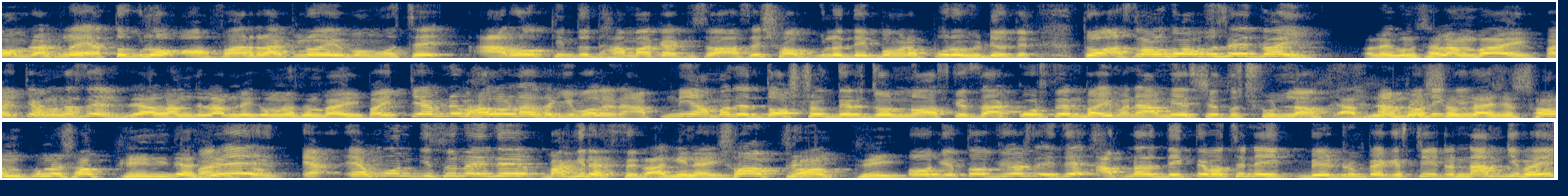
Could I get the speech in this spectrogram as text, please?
কম রাখল, এতগুলো অফার রাখল এবং হচ্ছে আরও কিন্তু ধামাকা কিছু আছে, সবগুলো দেখব আমরা পুরো ভিডিওতে। তো আসসালামু আলাইকুম আবু সাইদ ভাই। ওয়ালাইকুম সালাম ভাই। ভাই, কেমন আছেন? জি আলহামদুলিল্লাহ আপনি কেমন আছেন ভাই? ভাই কেমনে ভালো না থাকি বলেন? আপনি আমাদের দর্শকদের জন্য আজকে যা করছেন ভাই মানে আমি এসে তো শুনলাম। আপনি এসে সম্পূর্ণ সব ফ্রি দিতেছে মানে একদম। এমন কিছু নাই যে বাকি রাখছেন। বাকি নাই, সব ফ্রি সব free। ওকে তো ভিউয়ার্স এই যে আপনারা দেখতে পাচ্ছেন এই বেডরুম প্যাকেজটি এটার নাম কি ভাই?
